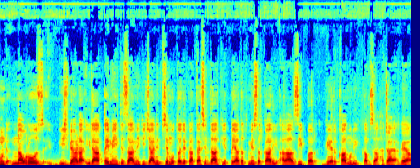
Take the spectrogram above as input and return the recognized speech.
گنڈ نوروز بیج بہاڑا علاقے میں انتظامیہ کی جانب سے متعلقہ تحصیلدار کی قیادت میں سرکاری اراضی پر غیر قانونی قبضہ ہٹایا گیا۔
